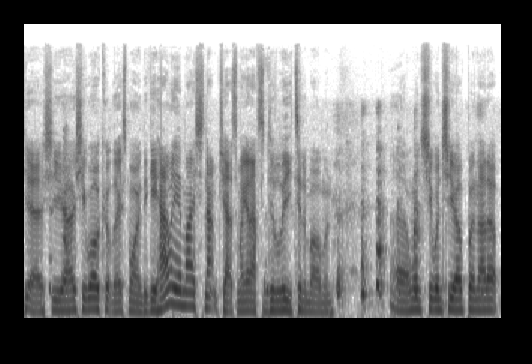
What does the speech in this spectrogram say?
Yeah, she uh, she woke up the next morning thinking, "How many of my Snapchats am I gonna have to delete in a moment?" Uh, when she when she opened that up,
